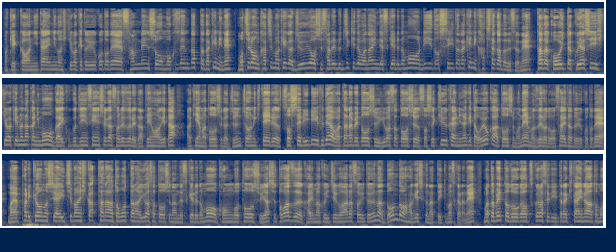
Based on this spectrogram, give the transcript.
まあ、結果は2対2の引き分けということで、3連勝目前だっただけにね、もちろん勝ち負けが重要視される時期ではないんですけれども、リードしていただけに勝ちたかったですよね。ただこういった悔しい引き分けの中にも、外国人選手がそれぞれ打点を挙げた、秋山投手が順調に来ている、そしてリリーフでは渡辺投手、湯浅投手、そして9回に投げた及川投手もね、まあ、ゼロで抑えたということで、まあ、やっぱり今日の試合一番光ったなと思ったのは湯浅投手なんですけれども、今後投手、野手問わず開幕1軍争いというのはどんどん激しくなっていきますからね。また別途動画を作らせていただきたいなと思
